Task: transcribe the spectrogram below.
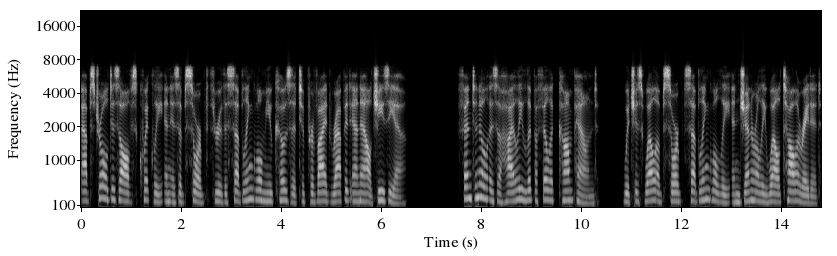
Abstral dissolves quickly and is absorbed through the sublingual mucosa to provide rapid analgesia. Fentanyl is a highly lipophilic compound, which is well absorbed sublingually and generally well tolerated.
